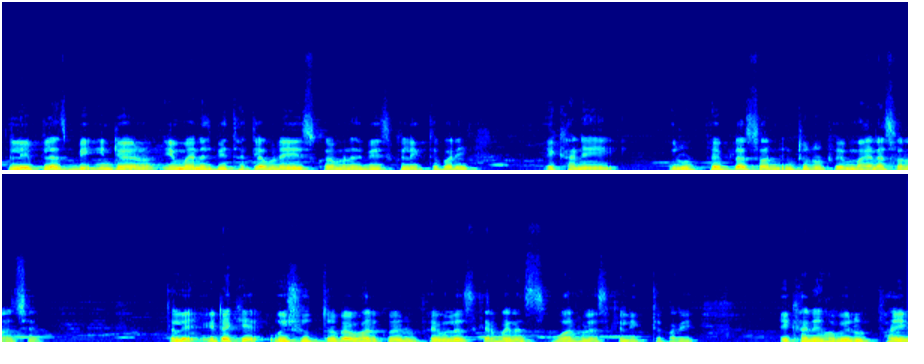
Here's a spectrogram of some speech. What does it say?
তাহলে A plus B into A minus B থাকলে আমরা A square minus B square লিখতে পারি। এখানে root five plus one into root five minus one আছে। তাহলে এটাকে ওই সূত্র ব্যবহার করে root five whole square minus one whole square লিখতে পারি। এখানে হবে রুট ফাইভ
